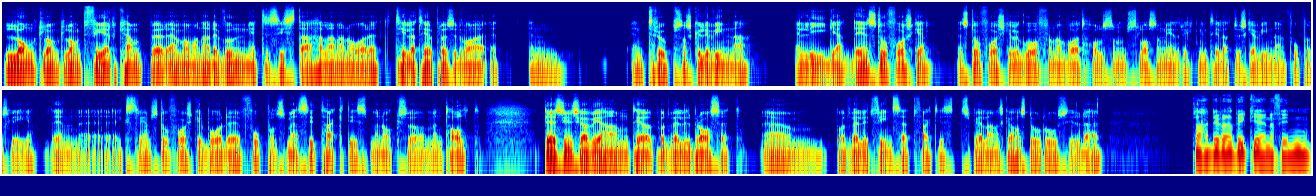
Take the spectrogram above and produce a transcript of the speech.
långt, långt, långt fler kamper än vad man hade vunnit det sista halvannan året till att helt plötsligt vara en, en trupp som skulle vinna en liga. Det är en stor forskel. Det är en stor forskel att gå från att vara ett håll som slåss om nedryckning till att du ska vinna en fotbollsliga. Det är en eh, extremt stor forskel både fotbollsmässigt, taktiskt men också mentalt. Det syns jag vi har hanterat på ett väldigt bra sätt. Ehm, på ett väldigt fint sätt faktiskt. Spelarna ska ha stor ros i det där. Så har det været vigtigere end at finde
